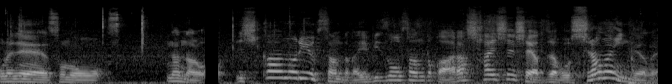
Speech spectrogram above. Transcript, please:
俺ねそのなんだろう石川紀之さんとか海老蔵さんとか嵐配信者やってた子知らないんだよね。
